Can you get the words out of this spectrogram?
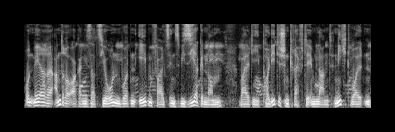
Und mehrere andere Organisationen wurden ebenfalls ins Visier genommen, weil die politischen Kräfte im Land nicht wollten,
